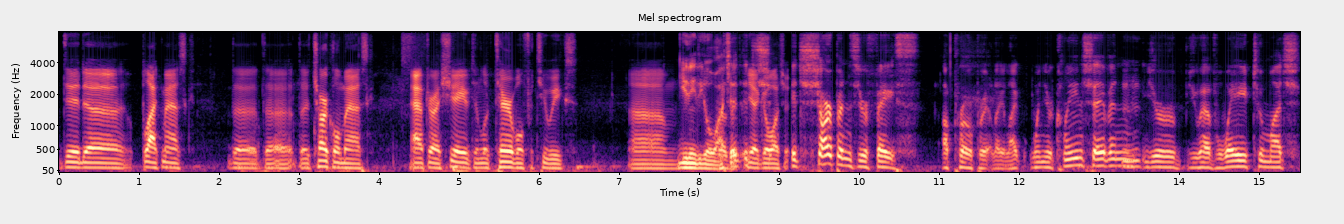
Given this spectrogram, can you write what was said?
did uh, Black Mask, the the the charcoal mask, after I shaved and looked terrible for two weeks. Um, You need to go watch So it. Yeah, go watch it. It sharpens your face appropriately. Like when you're clean shaven, Mm-hmm. you're you have way too much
